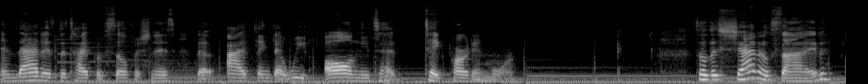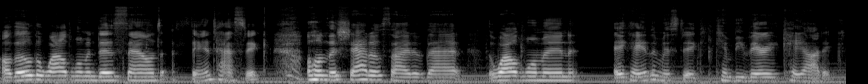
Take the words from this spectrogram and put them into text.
And that is the type of selfishness that I think that we all need to take part in more. So, the shadow side, although the wild woman does sound fantastic, on the shadow side of that, the wild woman, aka the mystic, can be very chaotic.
